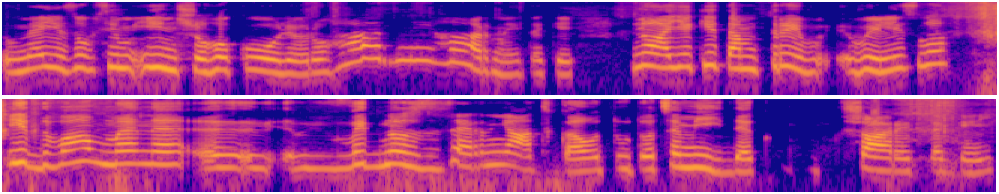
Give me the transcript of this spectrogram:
в неї зовсім іншого кольору. Гарний, гарний такий. Ну, а які там три вилізло, і два в мене е, видно зернятка. Отут, оце мій де шарик такий.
